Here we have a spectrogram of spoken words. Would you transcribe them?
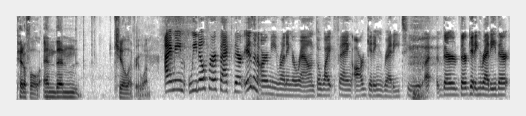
pitiful, and then kill everyone. I mean, we know for a fact there is an army running around. The White Fang are getting ready to. Uh, they're they're getting ready. They're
